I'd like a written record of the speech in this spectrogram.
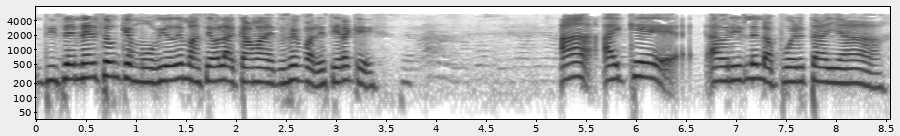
Dice Nelson que movió demasiado la cámara, entonces pareciera que... Ah, hay que abrirle la puerta ya.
